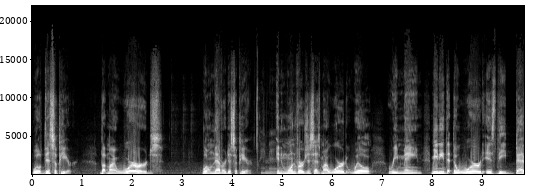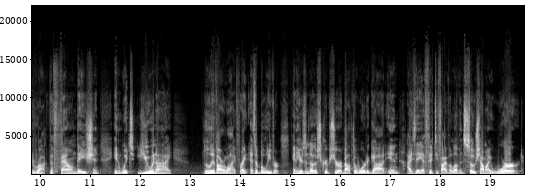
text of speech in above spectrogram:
will disappear, but my words will never disappear. Amen. In one version says, My word will remain, meaning that the word is the bedrock, the foundation in which you and I live our life, right, as a believer. And here's another scripture about the word of God in Isaiah 55 11. So shall my word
